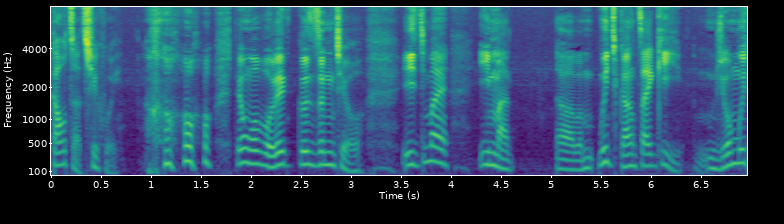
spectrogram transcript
九十七岁，点我无咧跟生球，伊即摆伊嘛呃每一工早起，毋是讲每一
